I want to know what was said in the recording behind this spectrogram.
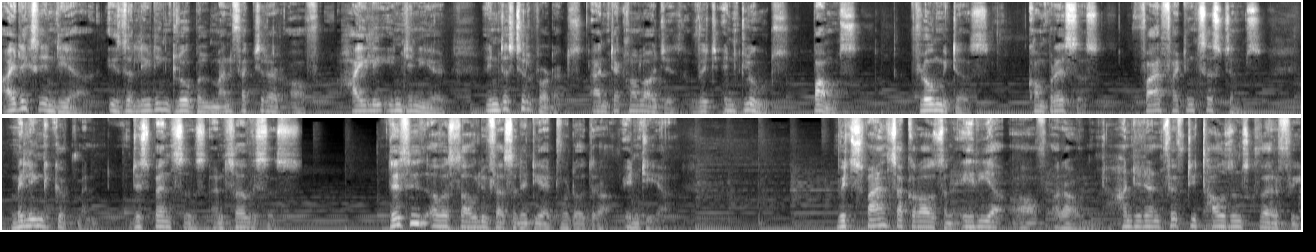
IDEX India is a leading global manufacturer of highly engineered industrial products and technologies which includes pumps, flow meters, compressors, firefighting systems, milling equipment, dispensers and services. This is our Savli facility at Vadodara, India, which spans across an area of around 150,000 square feet,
